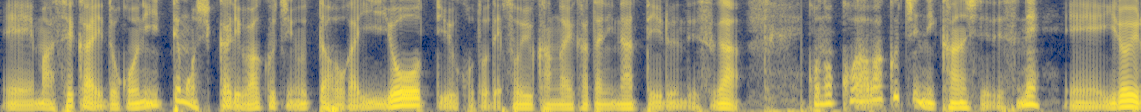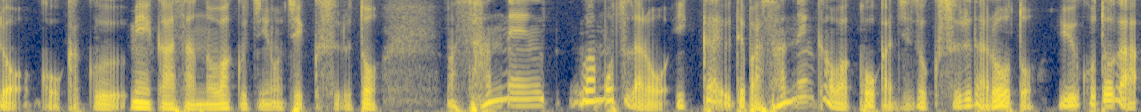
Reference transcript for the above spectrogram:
えー、まあ世界どこに行ってもしっかりワクチン打った方がいいよっていうことで、そういう考え方になっているんですが、このコアワクチンに関してですね、えー、いろいろこう各メーカーさんのワクチンをチェックすると、まあ、3年は持つだろう。1回打てば3年間は効果持続するだろうということが、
